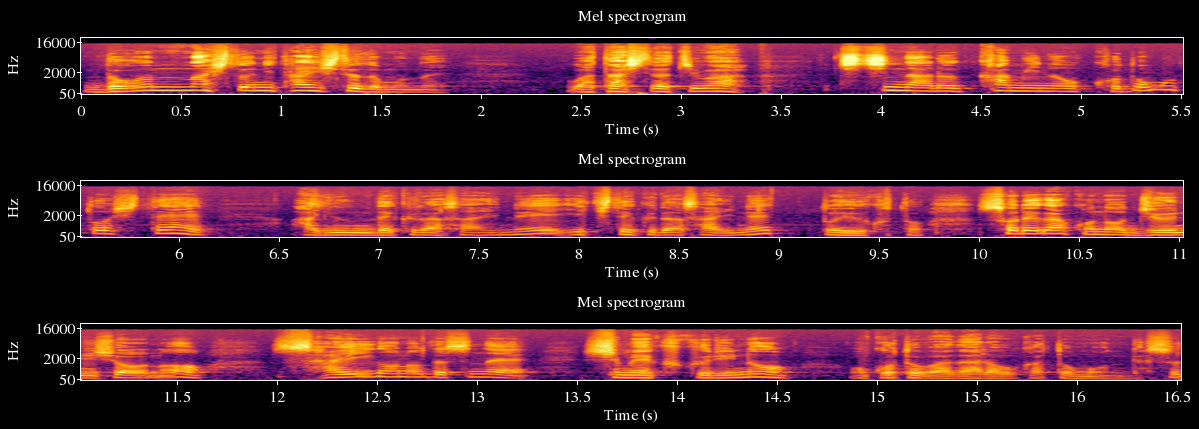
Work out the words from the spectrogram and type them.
どんな人に対してでもね私たちは父なる神の子供として歩んでくださいね生きてくださいねということ。それがこの十二章の最後のですね締めくくりのお言葉だろうかと思うんです。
